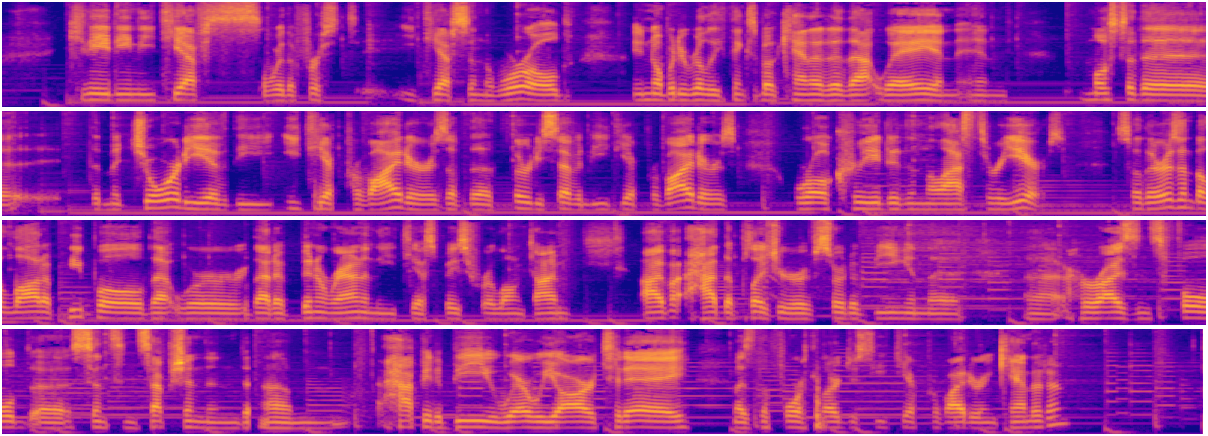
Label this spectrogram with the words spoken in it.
Canadian ETFs were the first ETFs in the world. Nobody really thinks about Canada that way, and and most of the the majority of the ETF providers of the 37 ETF providers were all created in the last three years. So there isn't a lot of people that were that have been around in the ETF space for a long time. I've had the pleasure of sort of being in the uh, Horizons fold uh, since inception, and um, happy to be where we are today as the fourth largest ETF provider in Canada.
